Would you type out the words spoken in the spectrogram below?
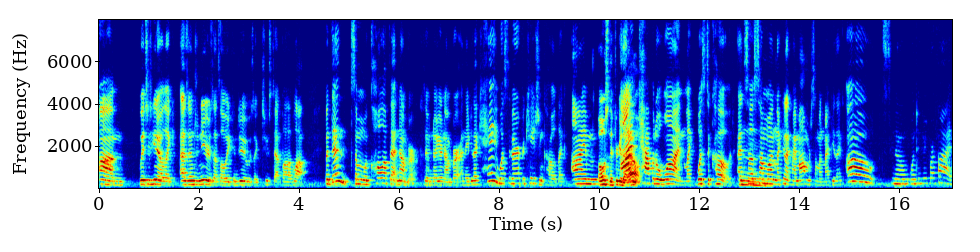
um, which is you know like as engineers that's all we can do is like two step blah blah blah but then someone would call up that number because they would know your number and they'd be like hey what's the verification code like i'm Oh, so they figured that i'm out. capital one like what's the code and so Mm. someone like you know, like my mom or someone might be like oh it's you know one two three four five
